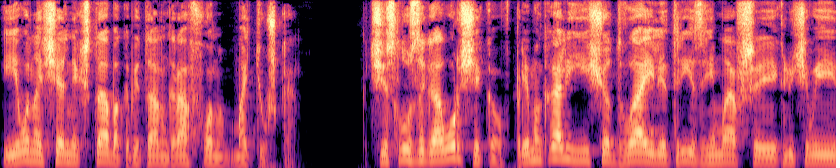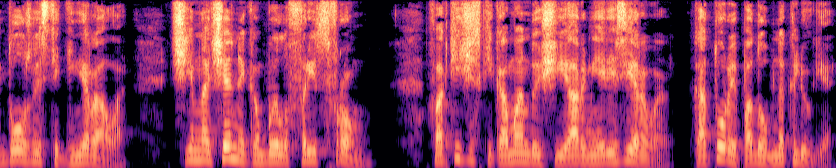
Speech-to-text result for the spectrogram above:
и его начальник штаба капитан граф фон Матюшка. К числу заговорщиков примыкали еще два или три занимавшие ключевые должности генерала, чьим начальником был Фриц Фром, фактически командующий армией резерва, который, подобно Клюге,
